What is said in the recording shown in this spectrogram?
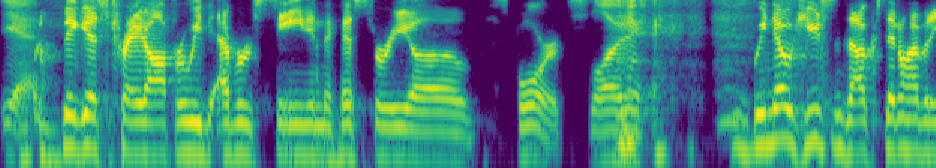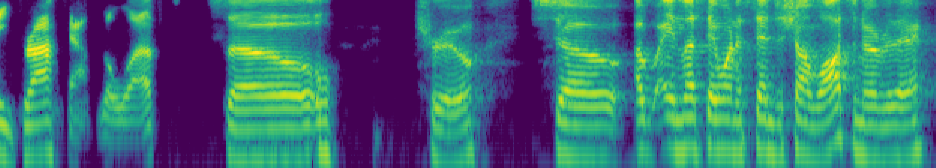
yeah. the biggest trade offer we've ever seen in the history of sports? Like we know Houston's out because they don't have any draft capital left. So True. So uh, unless they want to send Deshaun Watson over there,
